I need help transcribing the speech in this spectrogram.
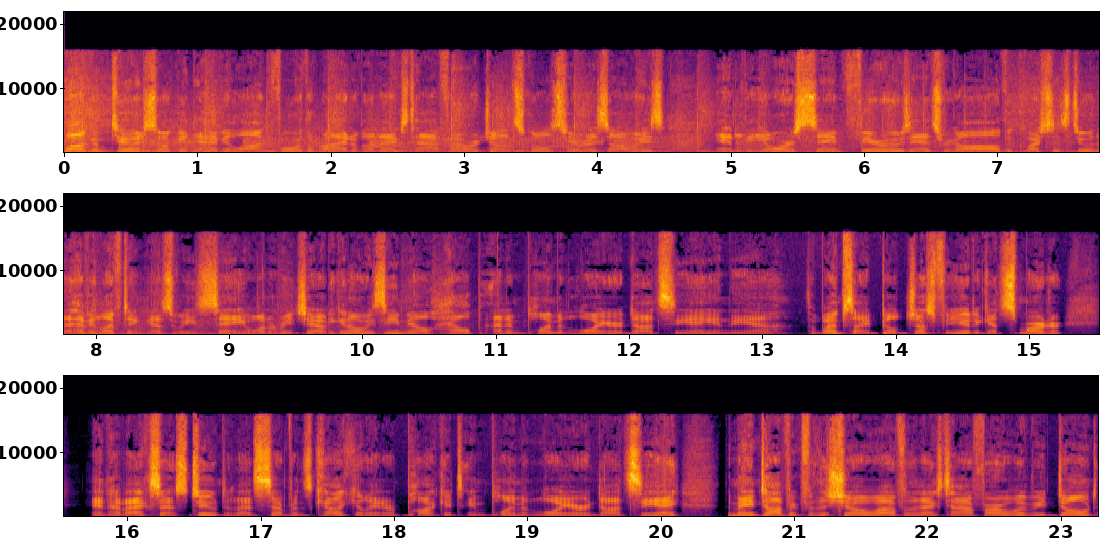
welcome to it. So good to have you along for the ride over the next half hour. John Scholes here as always, and Lior Samfiru is answering all the questions, doing the heavy lifting, as we say. You want to reach out, you can always email help at employmentlawyer.ca and the, uh, the website built just for you to get smarter and have access too to that severance calculator pocketemploymentlawyer.ca the main topic for the show uh, for the next half hour will be don't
